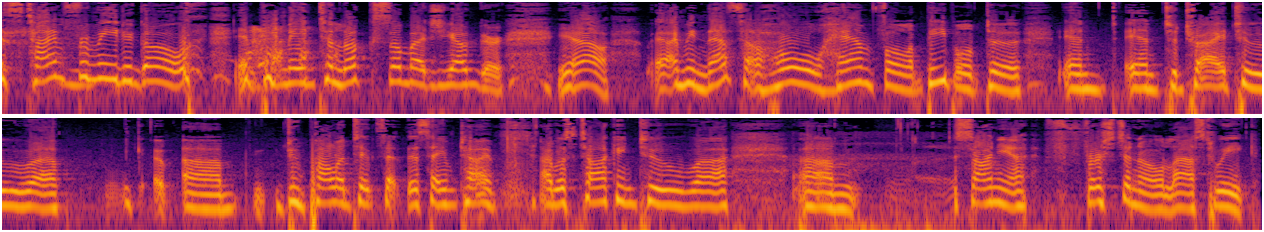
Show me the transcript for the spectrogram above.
it's time for me to go and be made to look so much younger. Yeah, I mean that's a whole handful of people to and and to try to. Uh, uh, do politics at the same time. I was talking to uh, um, Sonia Furstenau last week,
